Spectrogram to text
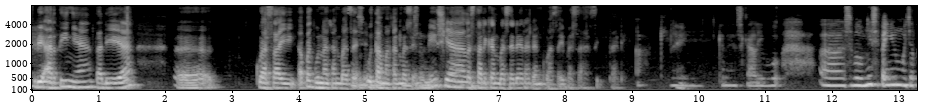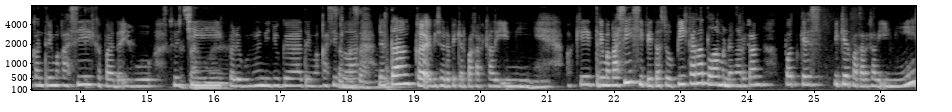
Jadi artinya tadi ya eh, kuasai apa gunakan bahasa Bahasa utamakan bahasa Indonesia. Indonesia, lestarikan bahasa daerah dan kuasai bahasa asing tadi. Oke, keren sekali Bu. Eh, sebelumnya saya ingin mengucapkan terima kasih kepada Ibu Suci, Sama-sama. kepada Bu Nuni juga. Terima kasih telah Sama-sama. datang ke episode Pikir Pakar kali ini. Oke, terima kasih si Vita Supi karena telah mendengarkan podcast Pikir Pakar kali ini.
